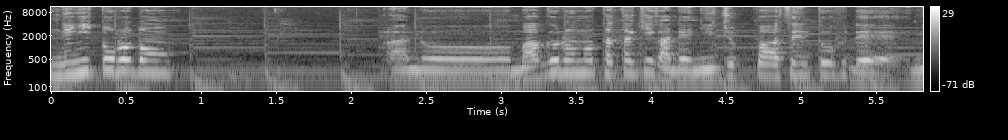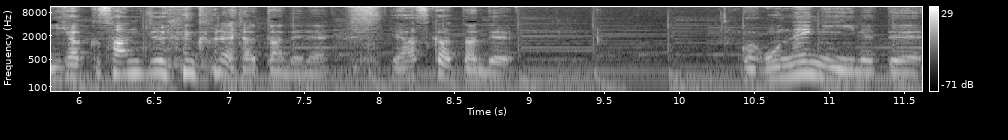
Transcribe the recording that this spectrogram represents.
ネギトロ丼。あのー、マグロのたたきがね20%オフで230円ぐらいだったんでね安かったんでこれおネギ入れて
